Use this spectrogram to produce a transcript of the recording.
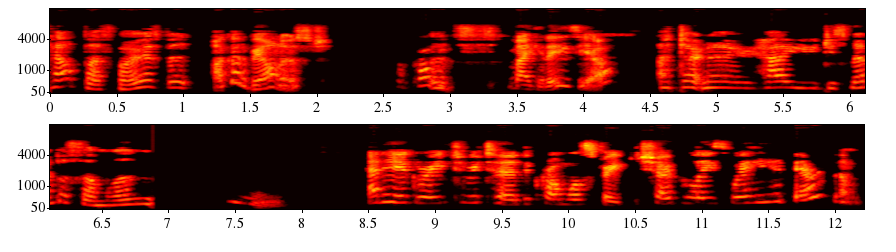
help, I suppose, but I've gotta be honest, probably it's, make it easier. I don't know how you dismember someone. Hmm. And he agreed to return to Cromwell Street to show police where he had buried them.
